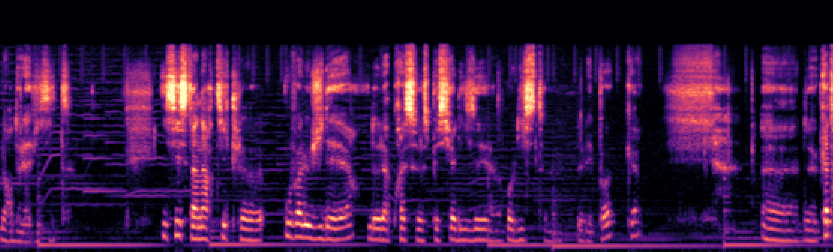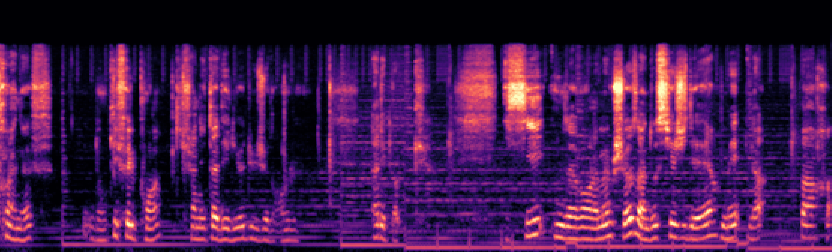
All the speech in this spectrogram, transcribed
lors de la visite. Ici c'est un article Où va le JDR de la presse spécialisée euh, rôliste de l'époque euh, de 89 donc qui fait le point, qui fait un état des lieux du jeu de rôle à l'époque. Ici, nous avons la même chose, un dossier JDR, mais là, par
